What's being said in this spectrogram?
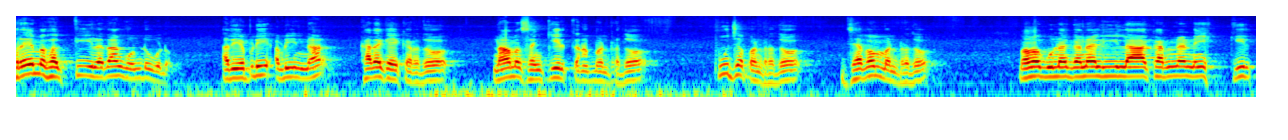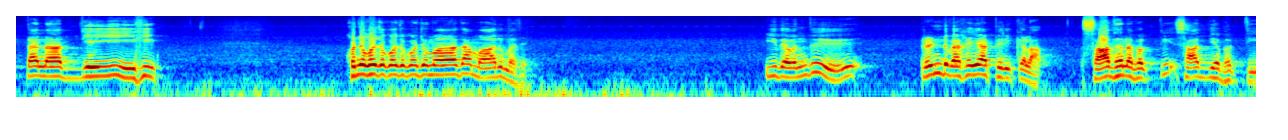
பிரேம பக்தியில் தான் கொண்டு விடும். அது எப்படி அப்படின்னா கதை கேட்குறதோ நாம சங்கீர்த்தனம் பண்ணுறதோ பூஜை பண்ணுறதோ ஜபம் பண்ணுறதோ மம குணகண லீலா கீர்த்தனாத்யி கொஞ்சம் கொஞ்சம் கொஞ்சம் கொஞ்சமாக தான் மாறும் அது இதை வந்து ரெண்டு வகையாக பிரிக்கலாம் சாதன பக்தி சாத்திய பக்தி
